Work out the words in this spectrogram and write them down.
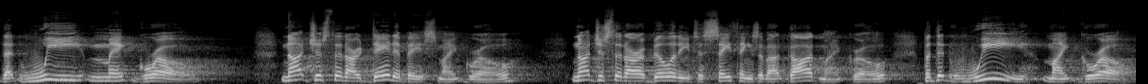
that we might grow. Not just that our database might grow, not just that our ability to say things about God might grow, but that we might grow.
